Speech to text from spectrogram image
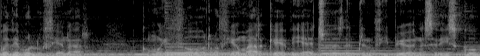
puede evolucionar, como hizo Rocío Márquez y ha hecho desde el principio en ese disco,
